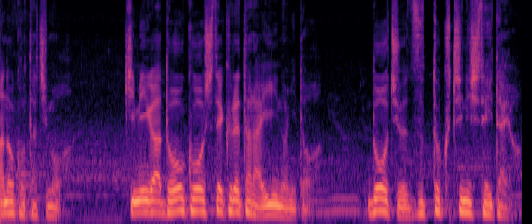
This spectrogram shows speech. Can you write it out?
あの子たちも君が同行してくれたらいいのにと道中ずっと口にしていたよ。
